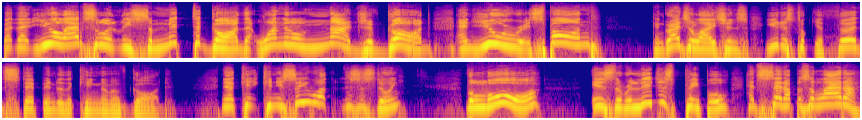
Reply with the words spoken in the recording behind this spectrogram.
but that you'll absolutely submit to God, that one little nudge of God, and you will respond. Congratulations, you just took your third step into the kingdom of God. Now, can, can you see what this is doing? The law is the religious people had set up as a ladder.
